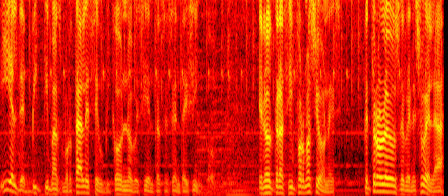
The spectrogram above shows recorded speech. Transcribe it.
y el de víctimas mortales se ubicó en 965. En otras informaciones, Petróleos de Venezuela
